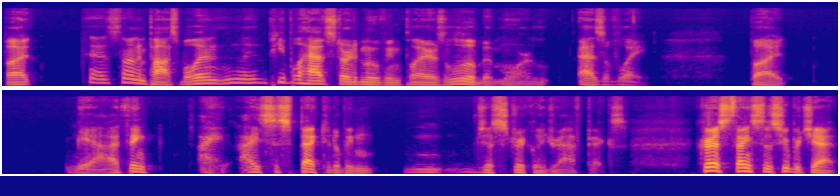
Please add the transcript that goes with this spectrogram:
but it's not impossible. And people have started moving players a little bit more as of late. But yeah, I think I, I suspect it'll be just strictly draft picks. Chris, thanks to the super chat.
